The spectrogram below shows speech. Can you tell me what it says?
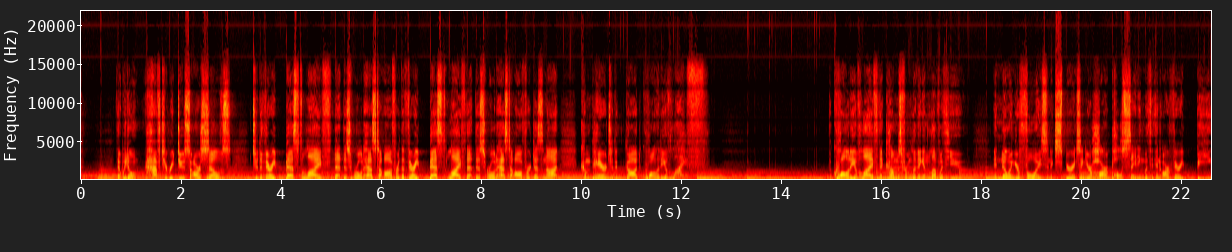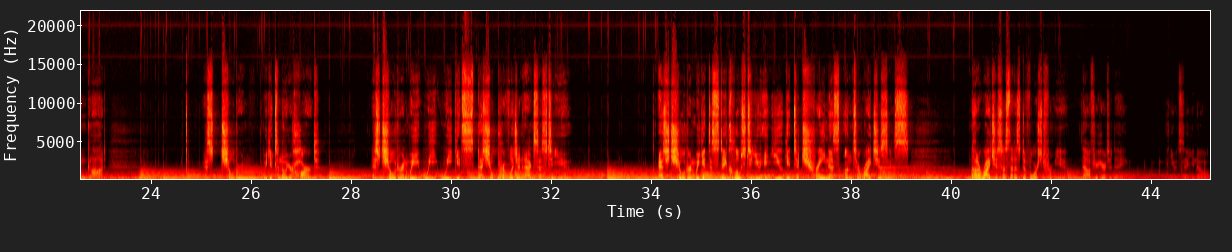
that we don't have to reduce ourselves to the very best life that this world has to offer. The very best life that this world has to offer does not compare to the God quality of life. The quality of life that comes from living in love with you and knowing your voice and experiencing your heart pulsating within our very being, God. As children, we get to know your heart as children, we, we, we get special privilege and access to you. As children, we get to stay close to you and you get to train us unto righteousness, not a righteousness that is divorced from you. Now, if you're here today and you would say, you know,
